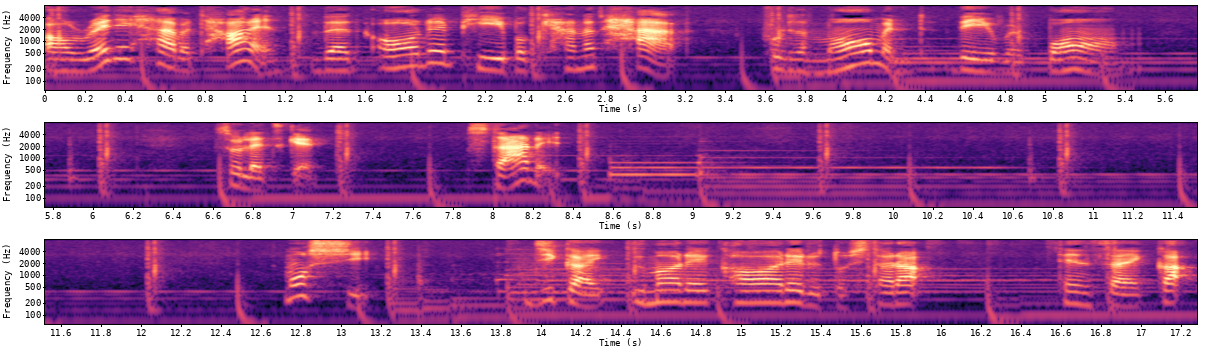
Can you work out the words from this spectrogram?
already have a talent that other people cannot have for the moment they were born. So let's get started. もし次回生まれ変われるとしたら天才か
